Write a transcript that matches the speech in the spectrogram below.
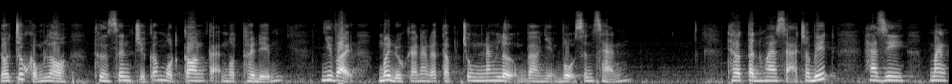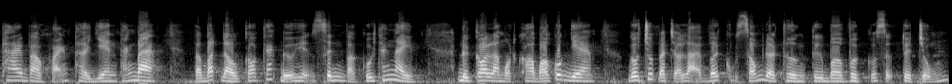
Gấu trúc khổng lồ thường sinh chỉ có một con tại một thời điểm. Như vậy mới đủ khả năng để tập trung năng lượng vào nhiệm vụ sinh sản. Theo Tân Hoa xã cho biết, Haji mang thai vào khoảng thời gian tháng 3 và bắt đầu có các biểu hiện sinh vào cuối tháng này. Được coi là một kho báu quốc gia, gấu trúc đã trở lại với cuộc sống đời thường từ bờ vực của sự tuyệt chủng.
